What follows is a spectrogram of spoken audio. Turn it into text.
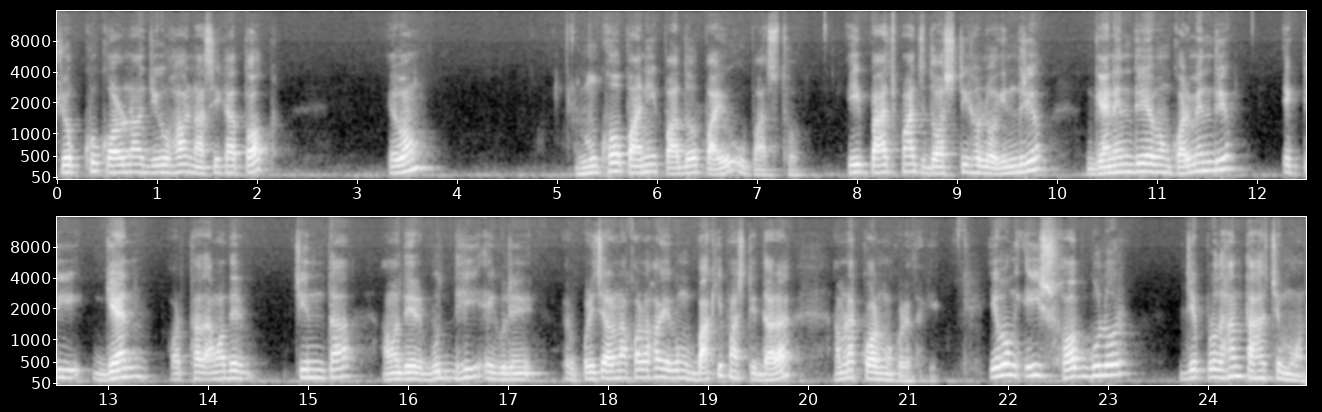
চক্ষু, কর্ণ, জিহ্বা, নাসিকা, ত্বক এবং মুখ, পানি, পাদ, পায়ু, উপাস্থ। এই পাঁচ পাঁচ, দশটি হলো ইন্দ্রিয়, জ্ঞানেন্দ্রিয় এবং কর্মেন্দ্রিয়। একটি জ্ঞান, অর্থাৎ আমাদের চিন্তা, আমাদের বুদ্ধি, এগুলি পরিচালনা করা হয় এবং বাকি পাঁচটির দ্বারা আমরা কর্ম করে থাকি। এবং এই সবগুলোর যে প্রধান, তা হচ্ছে মন।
